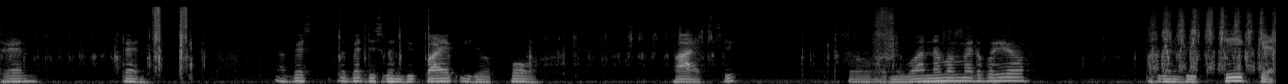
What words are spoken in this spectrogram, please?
10 10 I bet I bet this is gonna be five either four. Five see? So only one number made over here. It's gonna be ticket.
